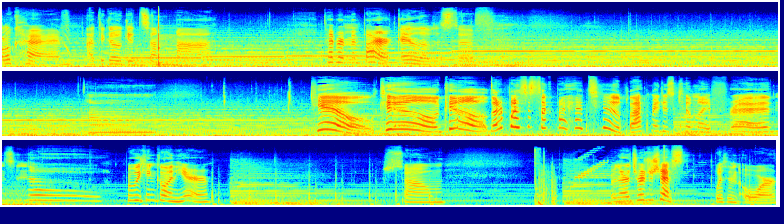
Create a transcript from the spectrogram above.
Okay, I have to go get some, uh, peppermint bark. I love this stuff. Um, Kill! Kill! Kill! That voice is stuck in my head too! Black may just kill my friends. No. But we can go in here. So... Return to chest with an ore.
